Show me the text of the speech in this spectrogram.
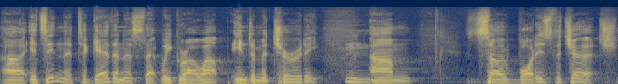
uh, it's in the togetherness that we grow up into maturity. Um, so, what is the church?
